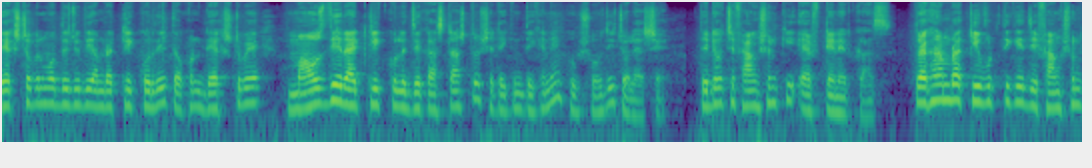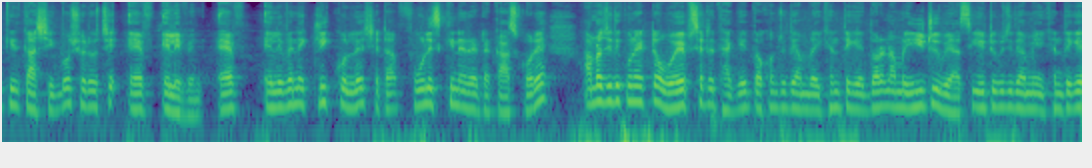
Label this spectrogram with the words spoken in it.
ডেস্কটপের মধ্যে যদি আমরা ক্লিক করে দিই, তখন ডেস্কটপে মাউস দিয়ে রাইট ক্লিক করলে যে কাজটা আসতো, সেটাই কিন্তু এখানে খুব সহজেই চলে আসে। তো এটা হচ্ছে ফাংশন কি এফ টেনের কাজ। তো এখন আমরা কিবোর্ড থেকে যে ফাংশন কির কাজ শিখব, সেটা হচ্ছে এফ ইলেভেন এফ ইলেভেনে ক্লিক করলে সেটা ফুল স্ক্রিনের একটা কাজ করে। আমরা যদি কোনো একটা ওয়েবসাইটে থাকি, তখন যদি আমরা এখান থেকে, ধরেন আমরা ইউটিউবে আসি ইউটিউবে যদি আমি এখান থেকে,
